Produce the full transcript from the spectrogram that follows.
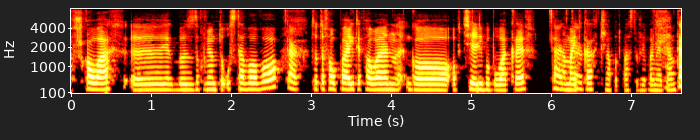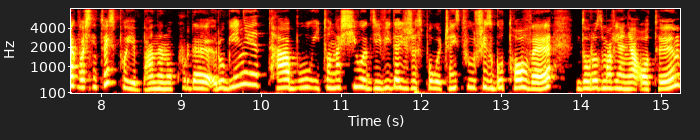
w, szkołach, e, jakby zapewnione to ustawowo. Tak. To TVP i TVN go obcięli, bo była krew tak, na tak. majtkach, czy na podpastach, nie pamiętam. Tak, właśnie to jest pojebane, no kurde, robienie tabu i to na siłę, gdzie widać, że społeczeństwo już jest gotowe do rozmawiania o tym,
